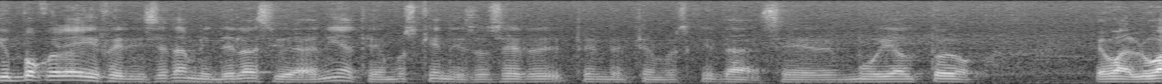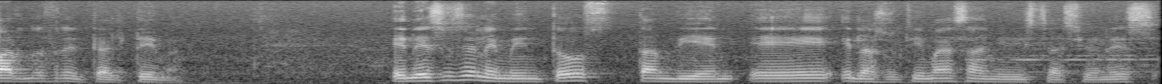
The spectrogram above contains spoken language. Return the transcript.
y un poco la diferencia también de la ciudadanía. Tenemos que en eso ser, tenemos que ser muy auto, evaluarnos frente al tema. En esos elementos también eh, en las últimas administraciones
